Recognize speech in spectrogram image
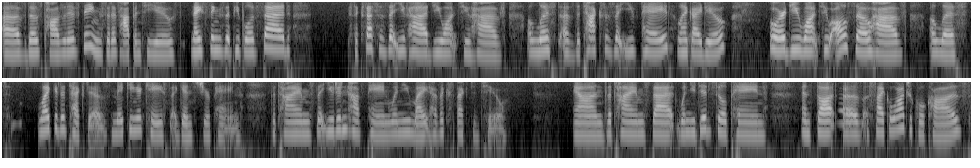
of those positive things that have happened to you, nice things that people have said, successes that you've had? Do you want to have a list of the taxes that you've paid, like I do? Or do you want to also have a list, like a detective, making a case against your pain? The times that you didn't have pain when you might have expected to. And the times that when you did feel pain and thought of a psychological cause,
